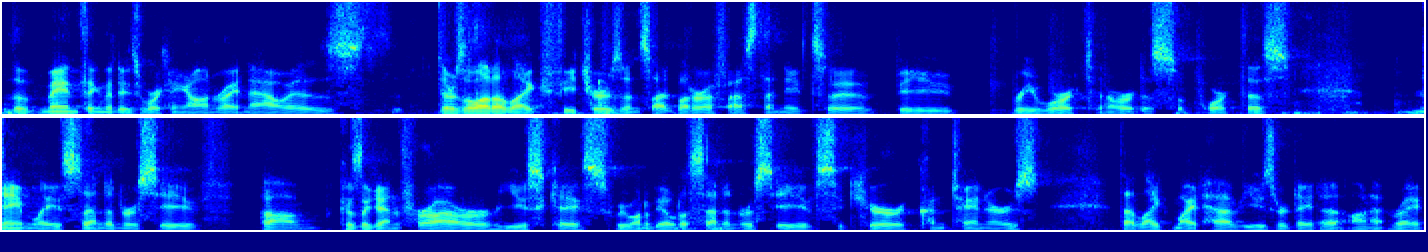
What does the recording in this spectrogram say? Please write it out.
the main thing that he's working on right now is there's a lot of like features inside Btrfs that need to be reworked in order to support this, namely send and receive. Because um, again, for our use case, we want to be able to send and receive secure containers that like might have user data on it, right?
